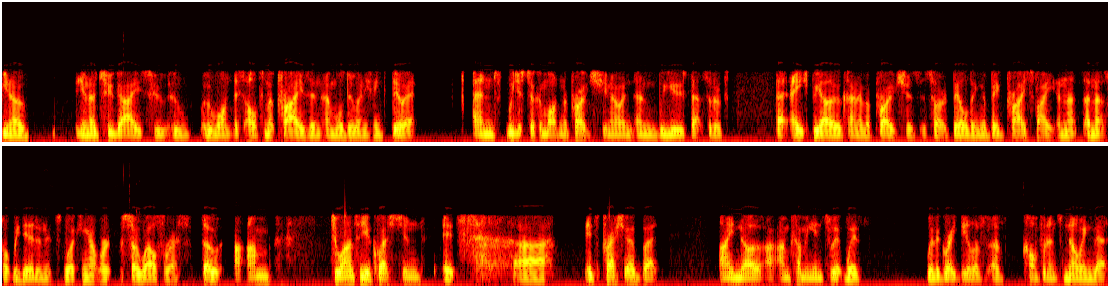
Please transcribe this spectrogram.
you know, you know, two guys who who who want this ultimate prize and, and will do anything to do it. And we just took a modern approach, you know, and, and we used that sort of that HBO kind of approach as sort of building a big prize fight, and that's and that's what we did, and it's working out so well for us. So I'm to answer your question, it's uh, it's pressure, but I know I'm coming into it with with a great deal of, of confidence, knowing that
